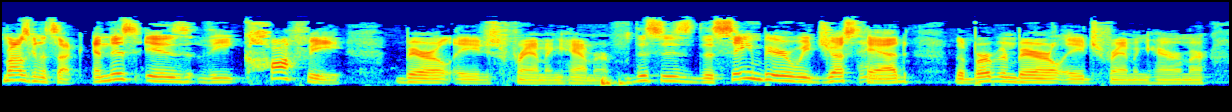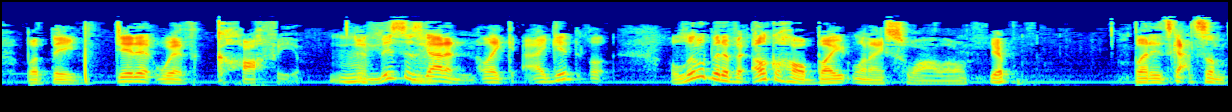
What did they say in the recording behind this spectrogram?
Tomorrow's gonna suck. And this is the coffee barrel aged Framinghammer. This is the same beer we just had, the bourbon barrel aged Framinghammer, but they did it with coffee. Mm-hmm. And this has mm-hmm. got a like I get a, a little bit of an alcohol bite when I swallow, Yep. but it's got some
